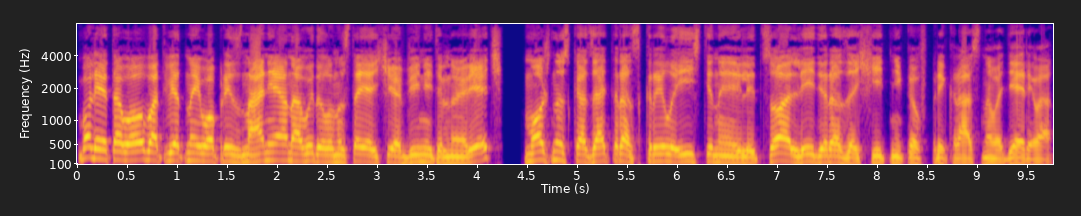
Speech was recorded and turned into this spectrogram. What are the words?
Более того, в ответ на его признание она выдала настоящую обвинительную речь, можно сказать, раскрыла истинное лицо лидера защитников прекрасного дерева.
